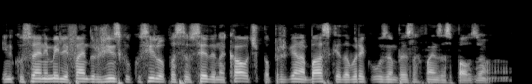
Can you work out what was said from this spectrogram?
in ko so eni imeli fajn družinsko kosilo, pa se usede na kavč, pa prežge na basket, da bo rekel, vzem pa jaz lahko fajn zaspal zraven.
